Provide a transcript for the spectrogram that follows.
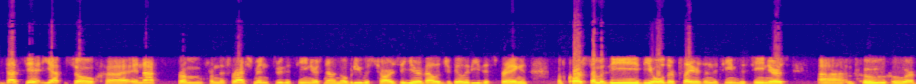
that's it. Yep. So, uh, and that's from from the freshmen through the seniors. Now, nobody was charged a year of eligibility this spring, and of course, some of the the older players in the team, the seniors, um, who who are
